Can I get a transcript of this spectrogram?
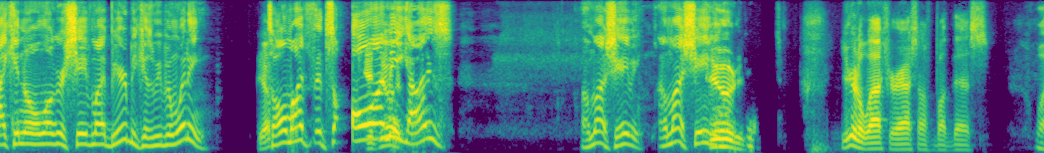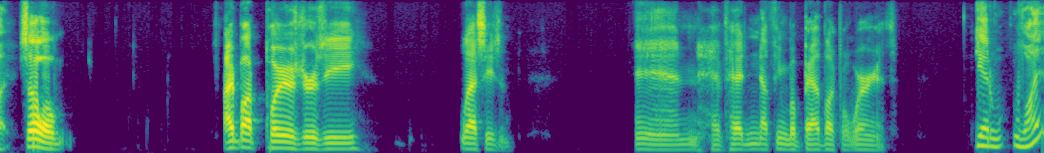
I can no longer shave my beard because we've been winning. It's all my. It's all You on me, it. guys. I'm not shaving. I'm not shaving. Dude, you're gonna laugh your ass off about this. What? So, I bought Poyer's jersey last season, and have had nothing but bad luck with wearing it. You had what?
